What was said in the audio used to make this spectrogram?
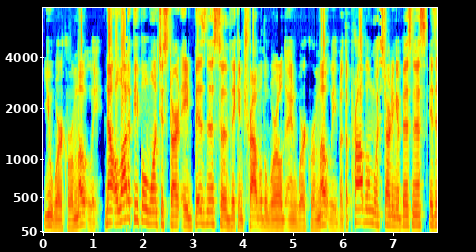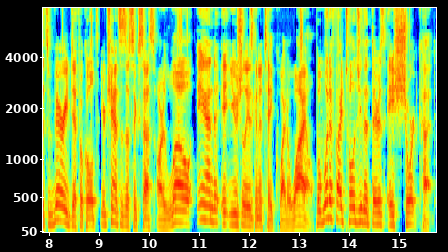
you work remotely. Now, a lot of people want to start a business so that they can travel the world and work remotely. But the problem with starting a business is it's very difficult. Your chances of success are low and it usually is going to take quite a while. But what if I told you that there's a shortcut?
